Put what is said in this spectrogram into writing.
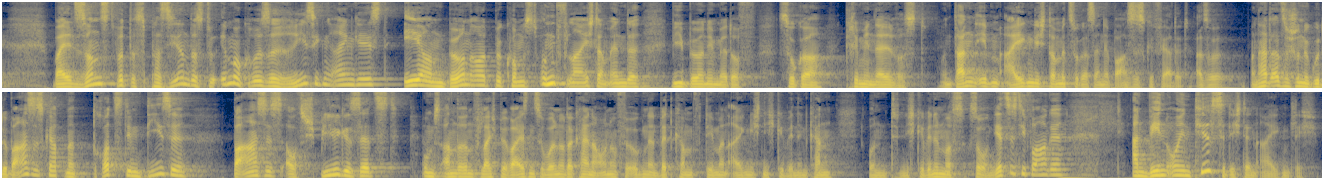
Weil sonst wird es das passieren, dass du immer größere Risiken eingehst, eher einen Burnout bekommst und vielleicht am Ende, wie Bernie Madoff, sogar kriminell wirst. Und dann eben eigentlich damit sogar seine Basis gefährdet. Also man hat also schon eine gute Basis gehabt und hat trotzdem diese Basis aufs Spiel gesetzt, um es anderen vielleicht beweisen zu wollen oder keine Ahnung für irgendeinen Wettkampf, den man eigentlich nicht gewinnen kann und nicht gewinnen muss. So, und jetzt ist die Frage, an wen orientierst du dich denn eigentlich?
